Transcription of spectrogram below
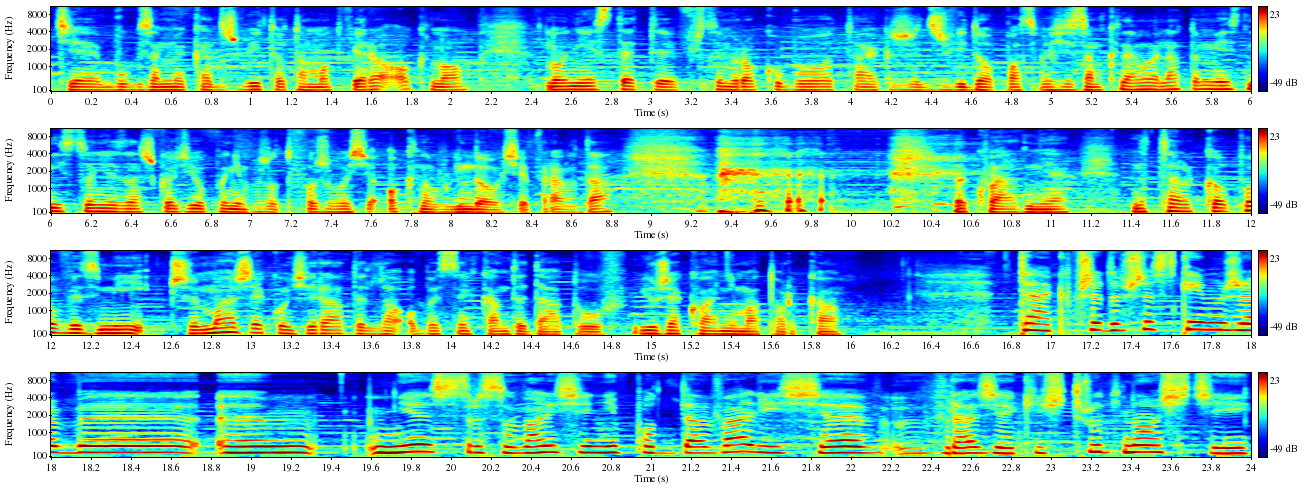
gdzie Bóg zamyka drzwi, to tam otwiera okno. No niestety w tym roku było tak, że drzwi do opasła się zamknęły, natomiast nic to nie zaszkodziło, ponieważ otworzyło się okno w Windowsie, prawda? Dokładnie. Natalko, powiedz mi, czy masz jakąś radę dla obecnych kandydatów, już jako animatorka? Tak, przede wszystkim, żeby nie stresowali się, nie poddawali się w- razie jakichś trudności,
